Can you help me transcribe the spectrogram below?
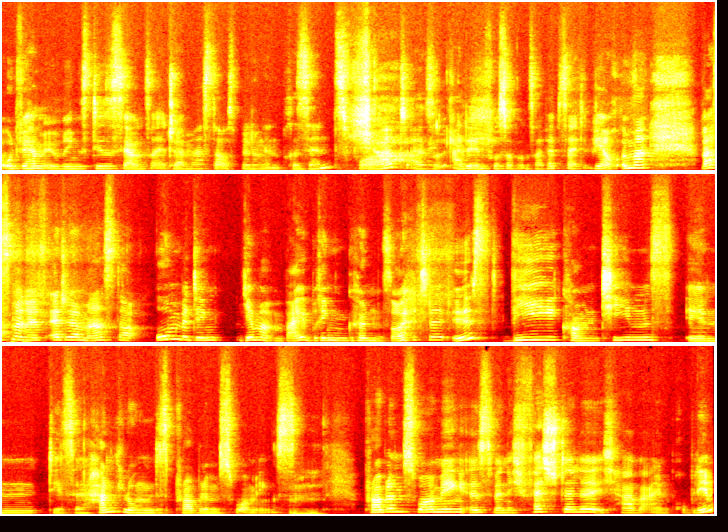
und wir haben übrigens dieses Jahr unsere Agile Master Ausbildung in Präsenz fort, ja, also alle Infos auf unserer Webseite, wie auch immer, was man als Agile Master unbedingt jemandem beibringen können sollte, ist, wie kommen Teams in diese Handlungen des Problem Swarmings. Mhm. Problem Swarming ist, wenn ich feststelle, ich habe ein Problem,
